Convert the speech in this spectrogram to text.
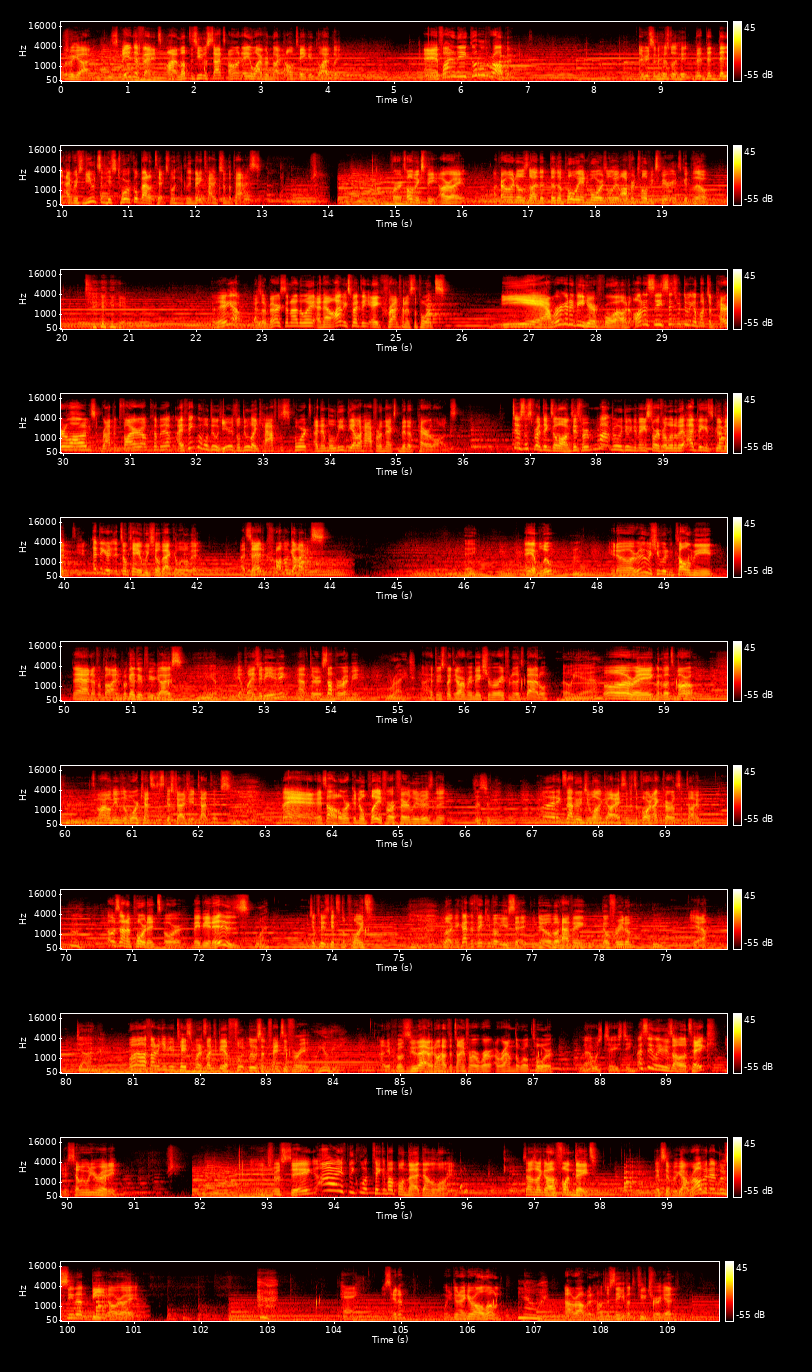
What do we got? Speed defense. I love to see the stats on a Wyvern Knight. I'll take it gladly. And finally, good old Robin. I reviewed some, histor I reviewed some historical battle texts, one can claim many tactics from the past. For 12 XP, alright. Apparently knows that uh, the, the Napoleon Wars only offer 12 experience. Good to know. there you go. There's our barracks out of the way, and now I'm expecting a crap ton of supports. Yeah, we're gonna be here for a while. And honestly, since we're doing a bunch of paralogs, rapid fire up coming up, I think what we'll do here is we'll do like half the supports, and then we'll leave the other half for the next bit of paralogs. Just to spread things along. Since we're not really doing the main story for a little bit, I think it's good that, I think it's okay if we chill back a little bit. I said, Chrom and Gaius. Hey. Hey, Blue. Hmm? You know, I really wish you wouldn't call me... Nah, never mind. What can I do for you guys? Yep. You got plans for the evening? After supper, I mean. Right. I have to inspect the armory and make sure we're ready for the next battle. Oh, yeah? Boring. What about tomorrow? Hmm. Tomorrow I'll meet with the war council to discuss strategy and tactics. Man, it's all work and no play for a fair leader, isn't it? Listen. What exactly did you want, guys? If it's important, I can carve out some time. Huh. Oh, it's not important, or maybe it is. What? Would you please get to the point? Look, I got to thinking about what you said, you know, about having no freedom. Hmm. Yeah? Done. Well, I thought I'd give you a taste of what it's like to be a footloose and fancy free. Really? How do you propose to do that? We don't have the time for a around the world tour. That was tasty. I see what it is all it'll take. You just tell me when you're ready. Interesting. I think we'll take him up on that down the line. Sounds like a fun date. Next up, we got Robin and Lucina B. All right. Hey. Lucina? What are you doing out here all alone? No. Ah, Robin, I'll just think about the future again.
